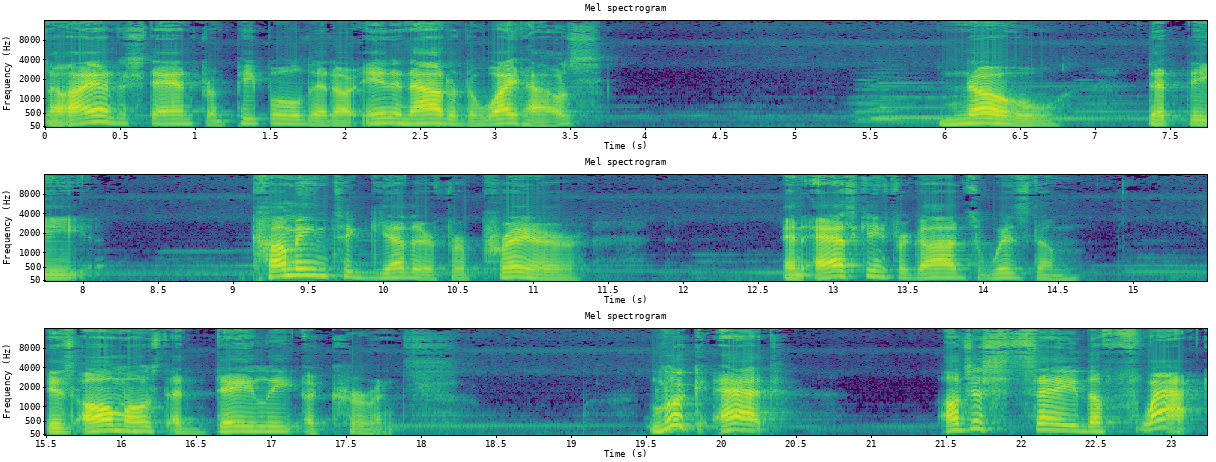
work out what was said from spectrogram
Now, I understand from people that are in and out of the White House know that the coming together for prayer and asking for God's wisdom is almost a daily occurrence. Look at, I'll just say, the flack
